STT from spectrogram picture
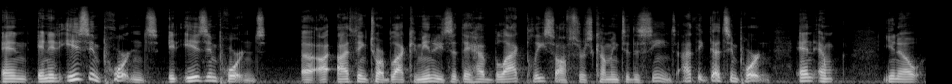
and and it is important it is important uh, I, I think to our black communities that they have black police officers coming to the scenes i think that's important and and you know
